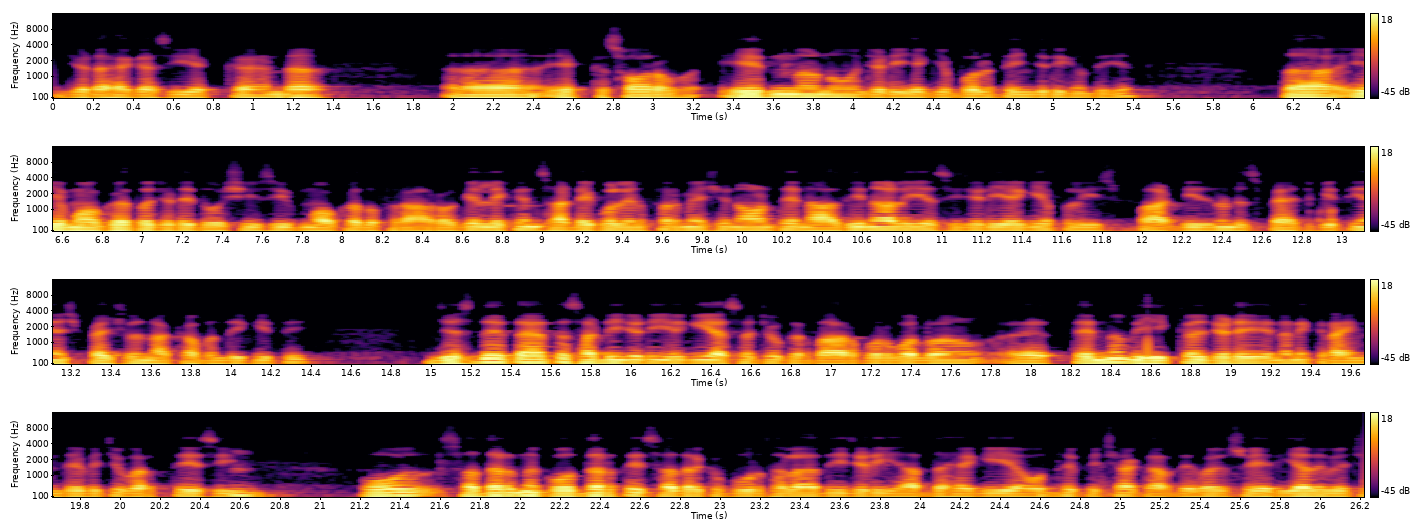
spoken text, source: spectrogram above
ਜਿਹੜਾ ਹੈਗਾ ਸੀ ਇੱਕ ਐਂਡ ਇੱਕ ਸੌਰਵ, ਇਹਨਾਂ ਨੂੰ ਜਿਹੜੀ ਹੈਗੀ ਬੁਲਟ ਇੰਜਰੀ ਹੁੰਦੀ ਹੈ। ਤਾਂ ਇਹ ਮੌਕੇ ਤੋਂ ਜਿਹੜੇ ਦੋਸ਼ੀ ਸੀ, ਮੌਕੇ ਤੋਂ ਫਰਾਰ ਹੋ ਗਏ, ਲੇਕਿਨ ਸਾਡੇ ਕੋਲ ਇਨਫੋਰਮੇਸ਼ਨ ਆਉਣ ਤੇ ਨਾਲ ਦੀ ਨਾਲ ਹੀ ਅਸੀਂ ਜਿਹੜੀ ਹੈਗੀ ਆ ਪੁਲਿਸ ਪਾਰਟੀਆਂ ਨੂੰ ਡਿਸਪੈਚ ਕੀਤੀਆਂ ਸਪੈਸ਼ਲ ਨਾਕਾਬੰਦੀ ਕੀਤੀ। ਜਿਸ ਦੇ ਤਹਿਤ ਸਾਡੀ ਜਿਹੜੀ ਹੈਗੀ ਐਸਐਚਓ ਕਰਤਾਰਪੁਰ ਵੱਲੋਂ ਤਿੰਨ ਵਹੀਕਲ ਜਿਹੜੇ ਇਹਨਾਂ ਨੇ ਕ੍ਰਾਈਮ ਦੇ ਵਿੱਚ ਵਰਤੇ ਸੀ ਉਹ ਸਦਰ ਨਕੋਦਰ ਤੇ ਸਦਰ ਕਪੂਰਥਲਾ ਦੀ ਜਿਹੜੀ ਹੱਦ ਹੈਗੀ ਆ ਉੱਥੇ ਪਿੱਛਾ ਕਰਦੇ ਹੋਏ ਉਸ ਏਰੀਆ ਦੇ ਵਿੱਚ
